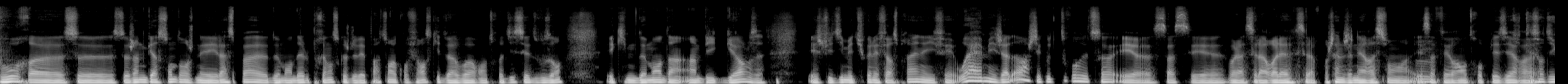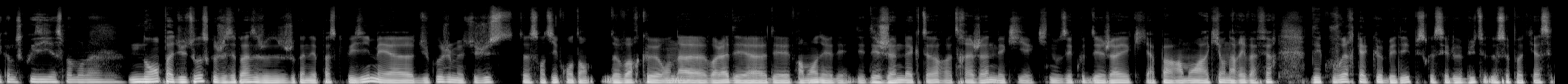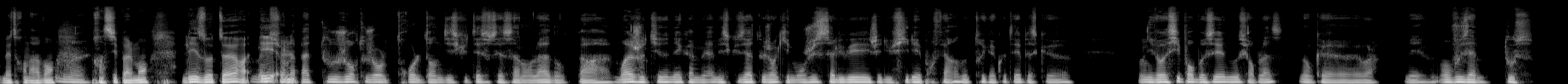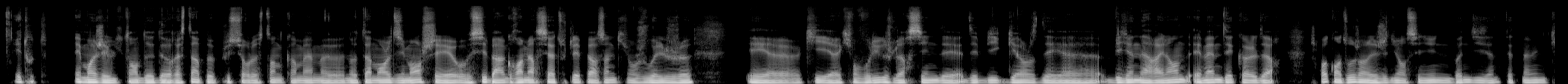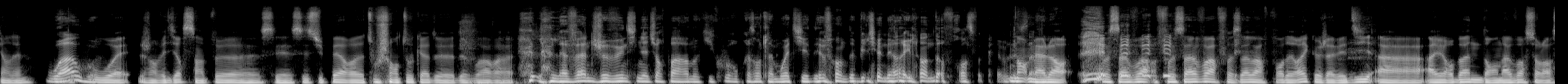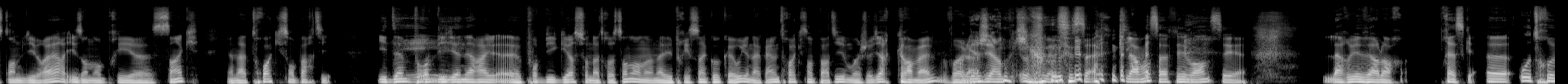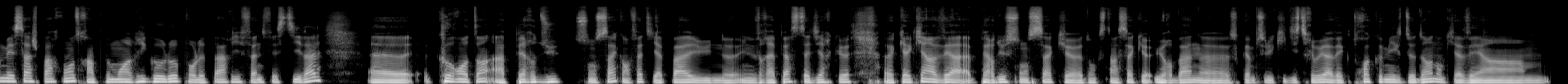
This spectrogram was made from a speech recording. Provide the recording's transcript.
pour euh, ce, ce jeune garçon dont je n'ai hélas pas euh, demandé le prénom parce que je devais partir en conférence qui devait avoir entre 10 et 12 ans et qui me demande un, un Big Girls. Et je lui dis mais tu connais First Print et il fait ouais mais j'adore j'écoute trop et tout ça. Et euh, ça c'est voilà c'est la relève c'est la prochaine génération et Mm. ça fait vraiment trop plaisir Tu t'es senti comme Squeezie à ce moment-là? non, pas du tout, parce que je sais pas, je, je connais pas Squeezie, mais euh, du coup, je me suis juste senti content de voir qu'on a voilà des, des vraiment des, des, des jeunes lecteurs très jeunes, mais qui qui nous écoutent déjà et qui apparemment à qui on arrive à faire découvrir quelques BD, puisque c'est le but de ce podcast, c'est de mettre en avant Ouais. principalement les auteurs Même et si on n'a pas toujours, toujours trop le temps de discuter sur ces salons-là. Donc, par, moi, je tenais quand même à m'excuser à tous les gens qui m'ont juste salué. J'ai dû filer pour faire un autre truc à côté parce que on y va aussi pour bosser, nous, sur place. Donc, euh, voilà. Mais on vous aime, tous et toutes. Et moi, j'ai eu le temps de, de rester un peu plus sur le stand quand même, euh, notamment le dimanche. Et aussi, ben, un grand merci à toutes les personnes qui ont joué le jeu et euh, qui, euh, qui ont voulu que je leur signe des, des Big Girls, des euh, Billionaire Island et même des Colder. Je crois qu'en tout, j'en ai- j'ai dû en signer une bonne dizaine, peut-être même une quinzaine. Waouh! Ouais, j'ai envie de dire, c'est un peu, euh, c'est c'est super touchant en tout cas de, de voir. La, la vanne, je veux une signature par Arnaud Kikou représente la moitié des ventes de Billionaire Island en France. quand même Non, mais alors, faut savoir, faut savoir, faut savoir pour de vrai que j'avais dit à, à Urban d'en avoir sur leur stand libraire. Ils en ont pris euh, cinq. Il y en a trois qui sont partis. Idem pour Billionaire, euh, pour Bigger sur notre stand. On en avait pris cinq au cas où. Il y en a quand même trois qui sont partis. Moi, je veux dire quand même. Voilà. Engager. Voilà, c'est ça. Clairement, ça fait vendre. C'est euh, la ruée vers l'or. Presque. Euh, autre message par contre, un peu moins rigolo pour le Paris Fan Festival. Euh, Corentin a perdu son sac. En fait, il n'y a pas une, une vraie perte, c'est-à-dire que euh, quelqu'un avait perdu son sac. donc c'est un sac urban, comme celui qui distribuait avec trois comics dedans. Donc il y avait un,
